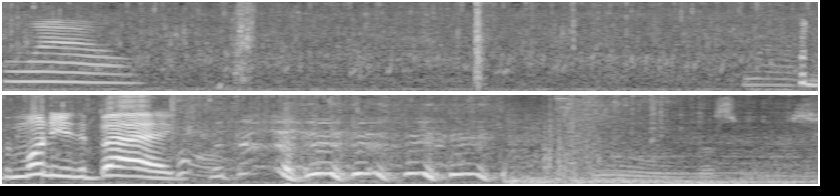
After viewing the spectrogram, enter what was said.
Wow. Put the money in the bag. Ooh, that's nice.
